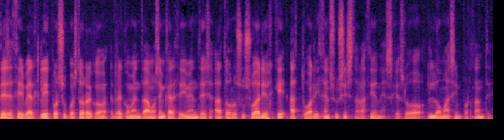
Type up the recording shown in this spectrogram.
Desde CyberClick, por supuesto, recomendamos encarecidamente a todos los usuarios que actualicen sus instalaciones, que es lo, lo más importante.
